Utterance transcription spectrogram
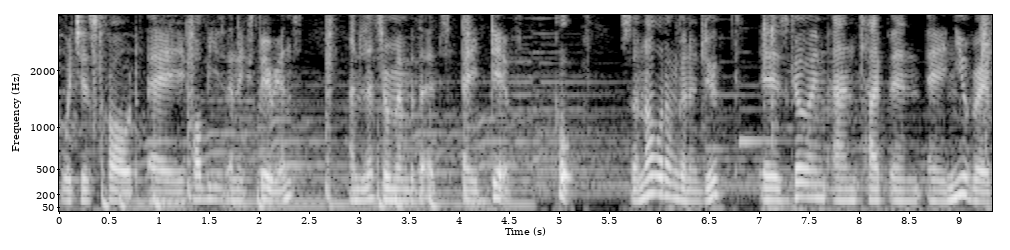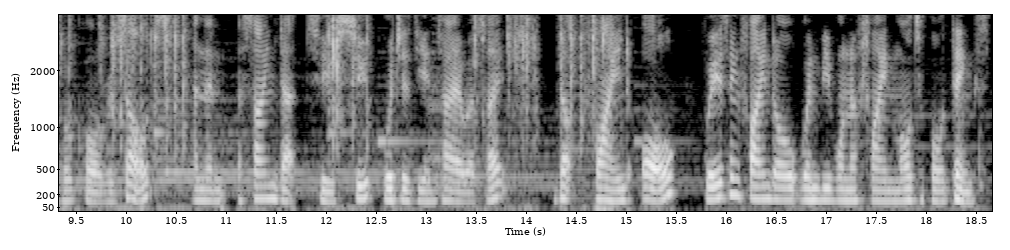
which is called a hobbies and experience, and let's remember that it's a div. Cool. So now what I'm going to do is go in and type in a new variable called results and then assign that to soup which is the entire website dot find all we're using find all when we want to find multiple things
